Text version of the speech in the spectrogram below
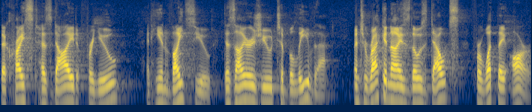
that Christ has died for you, and he invites you, desires you to believe that, and to recognize those doubts for what they are,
